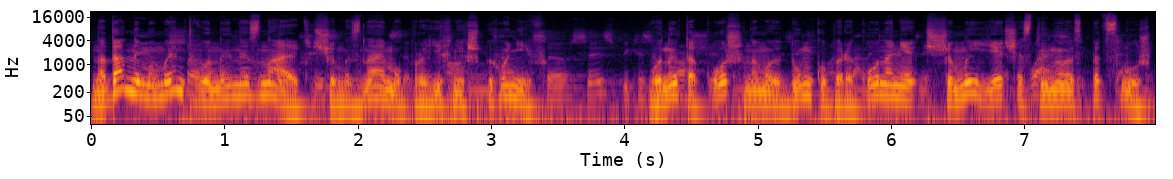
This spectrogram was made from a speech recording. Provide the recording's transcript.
На даний момент вони не знають, що ми знаємо про їхніх шпигунів. Вони також, на мою думку, переконані, що ми є частиною спецслужб,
